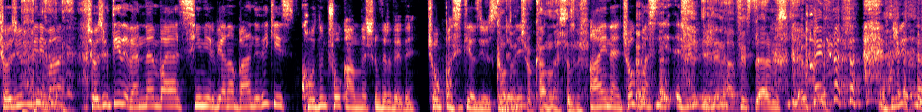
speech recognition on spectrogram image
Çocuğun biri bana çocuk değil de benden bayağı senior bir adam bana dedi ki kodun çok anlaşılır dedi. Çok basit yazıyorsun Kodun dedi. çok anlaşılır. Aynen çok basit. Elin hafiflermiş gibi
